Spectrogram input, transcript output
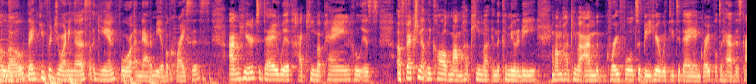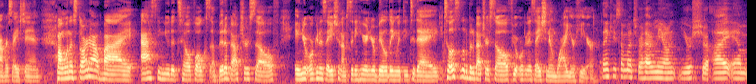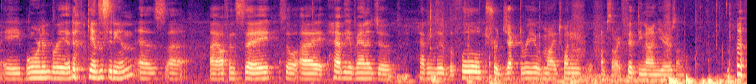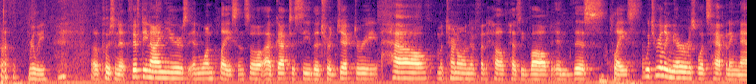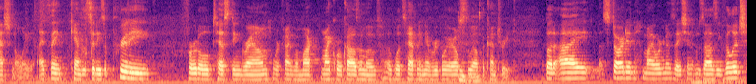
Hello, thank you for joining us again for Anatomy of a Crisis. I'm here today with Hakima Payne, who is affectionately called Mama Hakima in the community. Mama Hakima, I'm grateful to be here with you today and grateful to have this conversation. I want to start out by asking you to tell folks a bit about yourself in your organization. I'm sitting here in your building with you today. Tell us a little bit about yourself, your organization, and why you're here. Thank you so much for having me on your show. I am a born and bred Kansas Cityan, as uh, I often say. So I have the advantage of having lived the full trajectory of my 20, I'm sorry, 59 years. I'm really uh, pushing it. 59 years in one place. And so I've got to see the trajectory, how maternal and infant health has evolved in this place, which really mirrors what's happening nationally. I think Kansas City is a pretty fertile testing ground. We're kind of a microcosm of, of what's happening everywhere else mm-hmm. throughout the country. But I started my organization, Uzazi Village,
